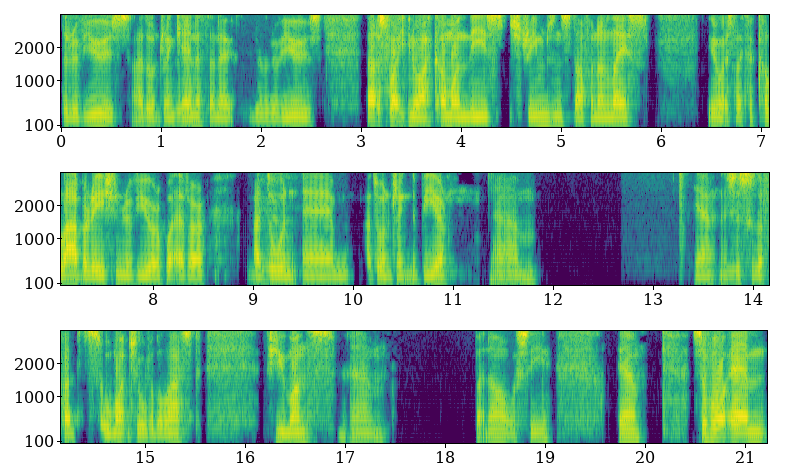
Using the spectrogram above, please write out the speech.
the reviews. I don't drink yeah. anything outside of the reviews. That's why you know I come on these streams and stuff, and unless you know it's like a collaboration review or whatever, I yeah. don't um I don't drink the beer. Um, yeah, it's just because I've had so much over the last few months. Um, but no, we'll see. Yeah. So what? Um,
